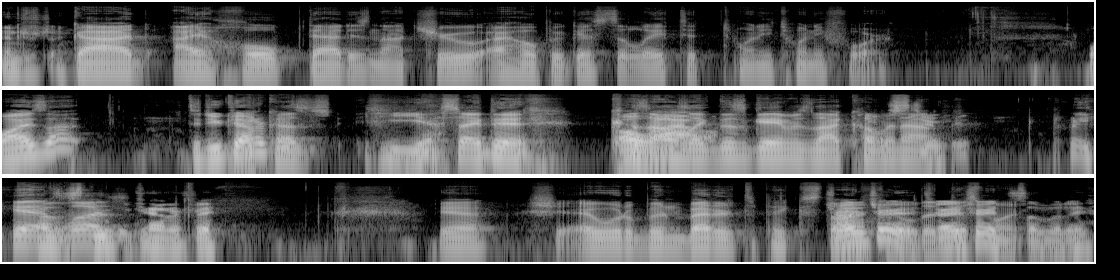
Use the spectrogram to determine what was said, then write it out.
Interesting. God, I hope that is not true. I hope it gets delayed to 2024. Why is that? Did you counterfeit? Because yes, I did. Because Oh, I was like, this game is not coming out. yeah, That it was a was. counterfeit. Yeah, it would have been better to pick Try to trade. Try to trade somebody.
